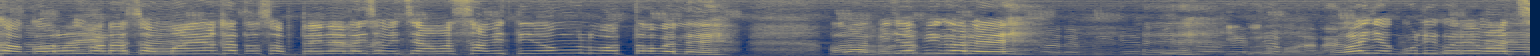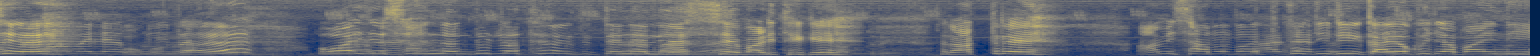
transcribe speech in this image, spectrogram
সব করণ পাটা সব মায়া খাতা, সব টেনে লাইছে আমার স্বামী তৃণমূল করতো বলে। ওরা বিজেপি করে। ওই যে গুলি করে মারছে। ওই যে সন্ধ্যা দুটো টেনে নিয়ে এসছে বাড়ি থেকে। রাত্রে আমি সারা রাত খুঁজিনি কায়ও খুঁজে পাইনি।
